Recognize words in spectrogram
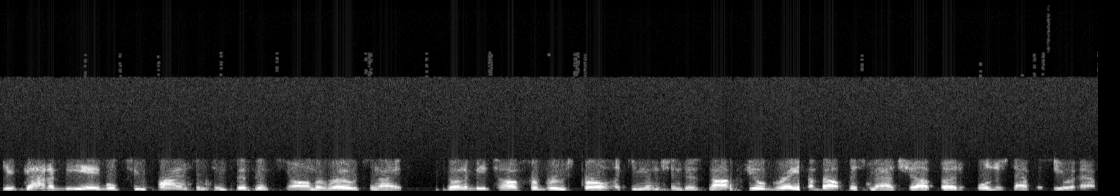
you've got to be able to find some consistency on the road tonight. Going to be tough for Bruce Pearl, like you mentioned. Does not feel great about this matchup, but we'll just have to see what happens.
